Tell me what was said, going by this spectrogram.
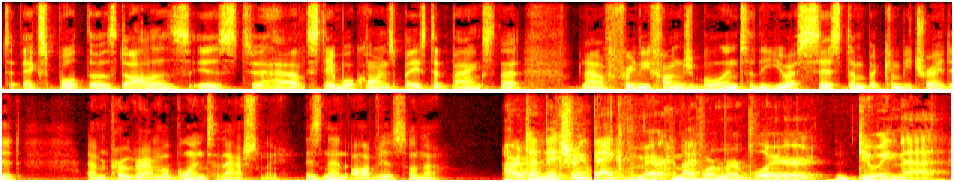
to export those dollars is to have stable coins based at banks that now freely fungible into the US system, but can be traded and programmable internationally. Isn't it obvious or no? Hard time picturing Bank of America, my former employer, doing that.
